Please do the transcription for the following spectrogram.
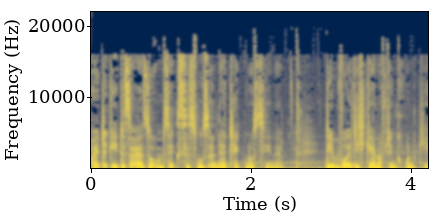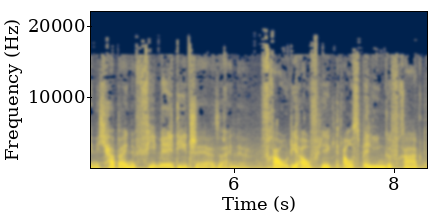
Heute geht es also um Sexismus in der Techno-Szene. Dem wollte ich gerne auf den Grund gehen. Ich habe eine Female DJ, also eine Frau, die auflegt, aus Berlin gefragt,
